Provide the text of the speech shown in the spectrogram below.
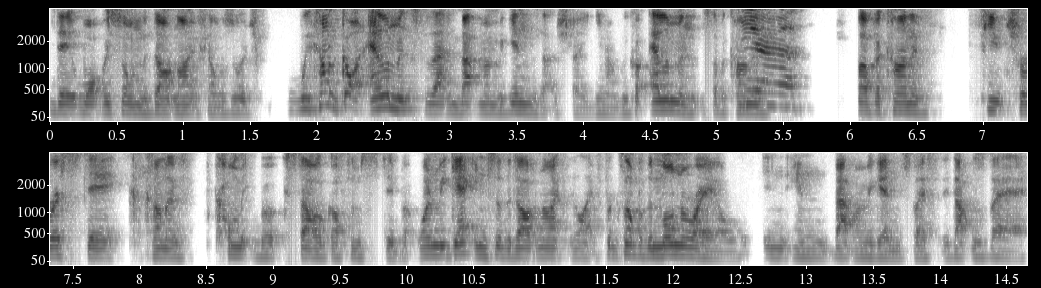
the, what we saw in the Dark Knight films, which we kind of got elements of that in Batman Begins. Actually, you know, we got elements of a kind of yeah, of a kind of futuristic kind of comic book style Gotham City. But when we get into the Dark Knight, like for example, the monorail in, in Batman Begins, basically that was there.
